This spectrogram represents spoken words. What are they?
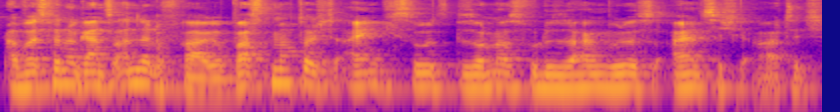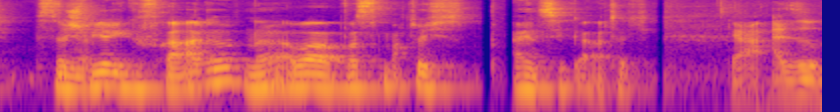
aber es wäre eine ganz andere Frage. Was macht euch eigentlich so besonders, wo du sagen würdest, einzigartig? Das ist eine ja. schwierige Frage, ne? aber was macht euch einzigartig? Ja, also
